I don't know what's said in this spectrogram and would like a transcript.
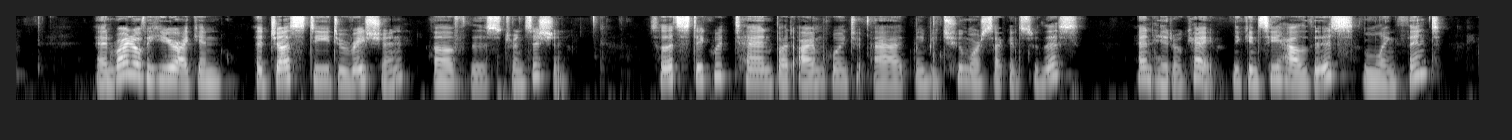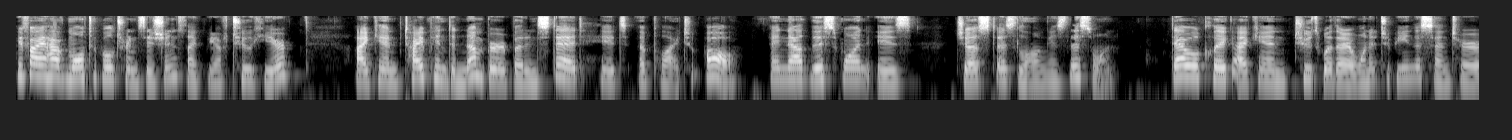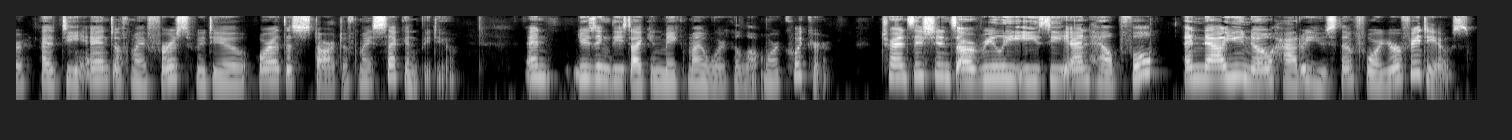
And right over here, I can adjust the duration of this transition. So let's stick with 10, but I'm going to add maybe two more seconds to this and hit OK. You can see how this lengthened If I have multiple transitions, like we have two here, I can type in the number, but instead hit apply to all. And now this one is just as long as this one. Double click, I can choose whether I want it to be in the center, at the end of my first video, or at the start of my second video. And using these, I can make my work a lot more quicker. Transitions are really easy and helpful, and now you know how to use them for your videos.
